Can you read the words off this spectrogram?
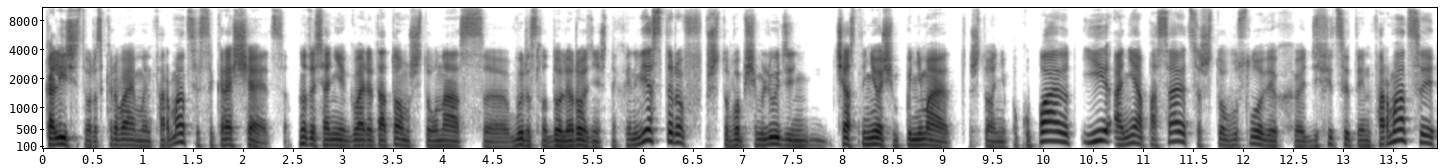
количество раскрываемой информации сокращается. Ну, то есть они говорят о том, что у нас э, выросла доля розничных инвесторов, что, в общем, люди часто не очень понимают, что они покупают, и они опасаются, что в условиях э, дефицита информации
